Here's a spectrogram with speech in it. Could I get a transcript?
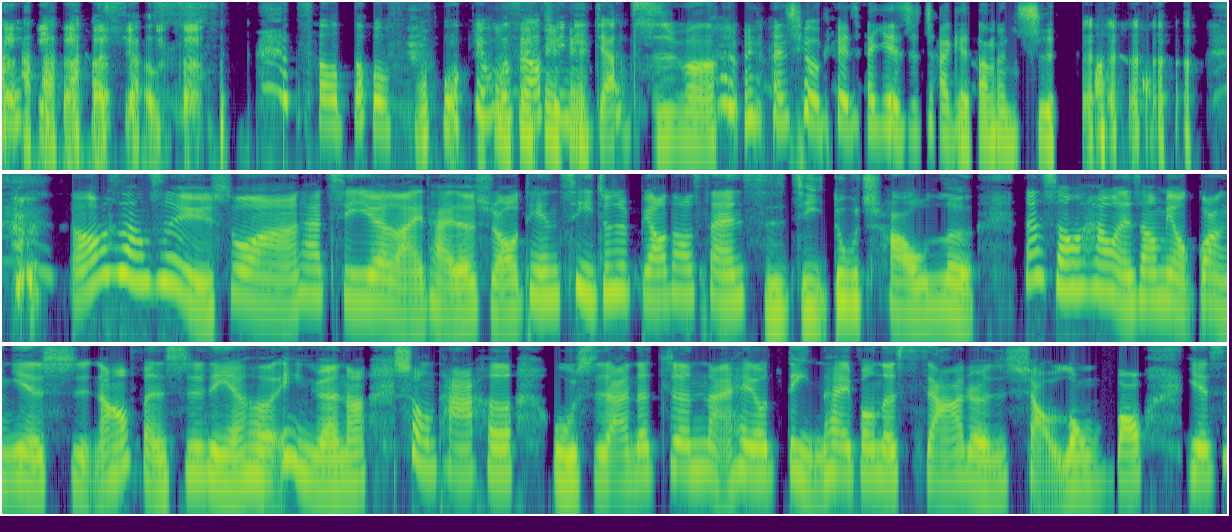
笑死。臭豆腐，又不是要去你家吃吗？没关系，我可以在夜市炸给他们吃。然后上次宇硕啊，他七月来台的时候，天气就是飙到三十几度，超热。那时候他晚上没有逛夜市，然后粉丝联合应援呢，送他喝五十岚的真奶，还有鼎泰丰的虾仁小笼包。也是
